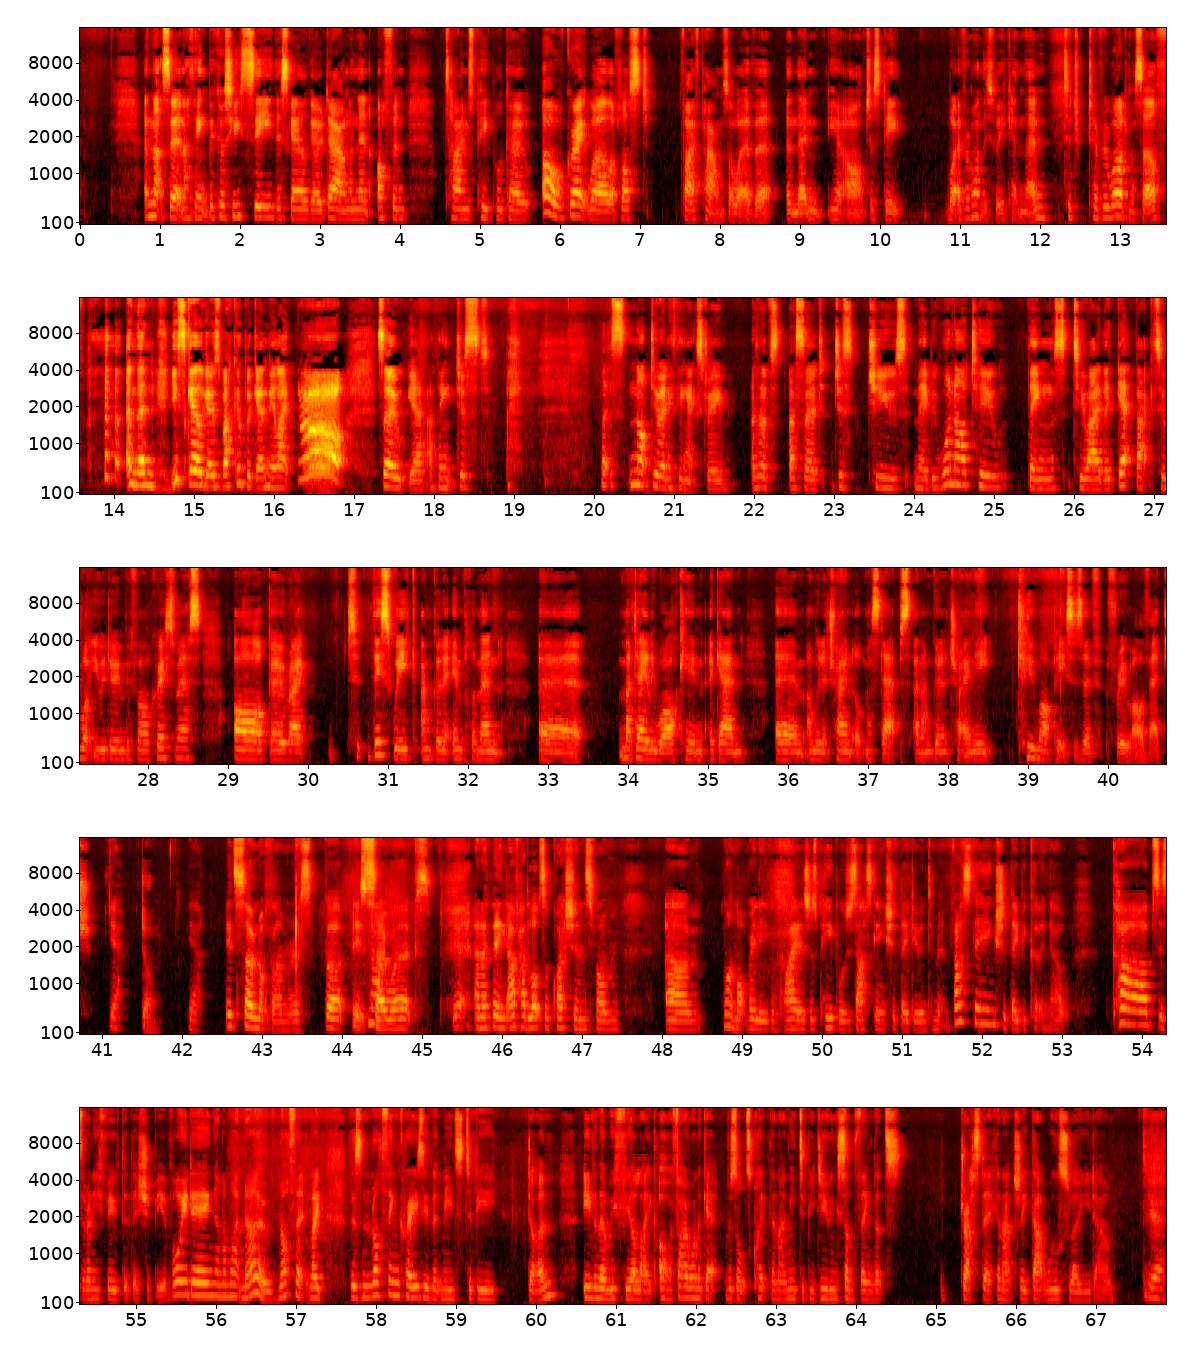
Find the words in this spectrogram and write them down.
And that's it. And I think because you see the scale go down, and then often times people go, oh, great, well, I've lost five pounds or whatever. And then, you know, I'll just eat whatever I want this weekend then to, to reward myself. and then your scale goes back up again. You're like, oh! So, yeah, I think just let's not do anything extreme. As I've, I said, just choose maybe one or two things to either get back to what you were doing before Christmas or go, right, t- this week I'm going to implement uh, my daily walking again Um, I'm going to try and up my steps, and I'm going to try and eat two more pieces of fruit or veg. Yeah. Done. Yeah. It's so not glamorous, but it so works. Yeah. And I think I've had lots of questions from, um, well, not really even clients, just people just asking should they do intermittent fasting? Should they be cutting out carbs? Is there any food that they should be avoiding? And I'm like, no, nothing. Like, there's nothing crazy that needs to be done, even though we feel like, oh, if I want to get results quick, then I need to be doing something that's drastic, and actually, that will slow you down. Yeah.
